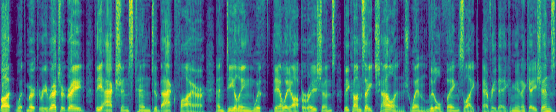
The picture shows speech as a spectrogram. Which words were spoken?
But with Mercury retrograde, the actions tend to backfire, and dealing with daily operations becomes a challenge when little things like everyday communications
